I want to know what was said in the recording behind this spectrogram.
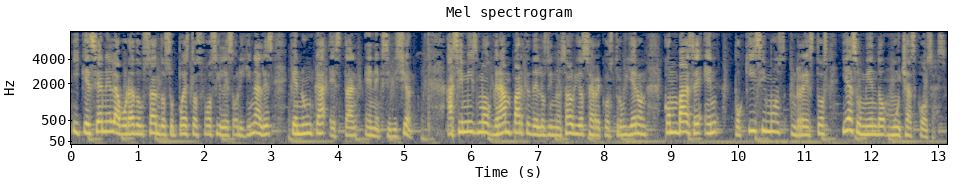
y que se han elaborado usando supuestos fósiles originales que nunca están en exhibición. Asimismo, gran parte de los dinosaurios se reconstruyeron con base en poquísimos restos y asumiendo muchas cosas.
